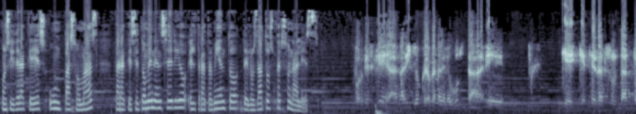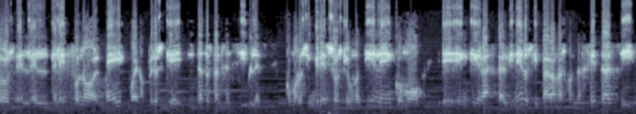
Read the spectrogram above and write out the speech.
Considera que es un paso más para que se tomen en serio el tratamiento de los datos personales porque es que a nadie, yo creo que a nadie le gusta eh, que, que, cedan sus datos, el, el, teléfono, el mail, bueno, pero es que datos tan sensibles como los ingresos que uno tiene, como eh, en qué gasta el dinero, si paga más con tarjetas, si,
